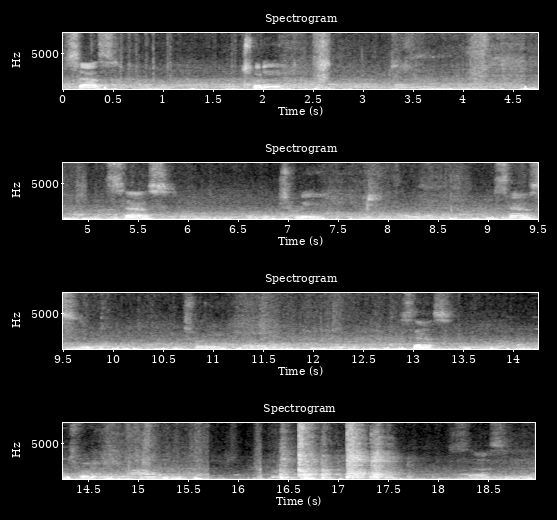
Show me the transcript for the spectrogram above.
SAS. Tree SAS. Three. SAS. Tree SAS. Tree SAS.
